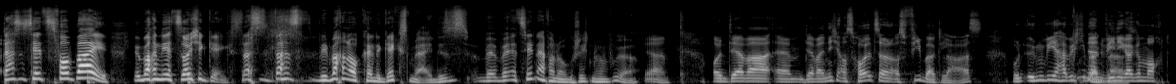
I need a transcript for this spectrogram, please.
Das ist jetzt vorbei. Wir machen jetzt solche Gags. Das ist, das wir machen auch keine Gags mehr. Das ist, wir, wir erzählen einfach nur Geschichten von früher. Ja. Und der war, ähm, der war nicht aus Holz, sondern aus Fiberglas. Und irgendwie habe ich ihn dann weniger gemocht.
